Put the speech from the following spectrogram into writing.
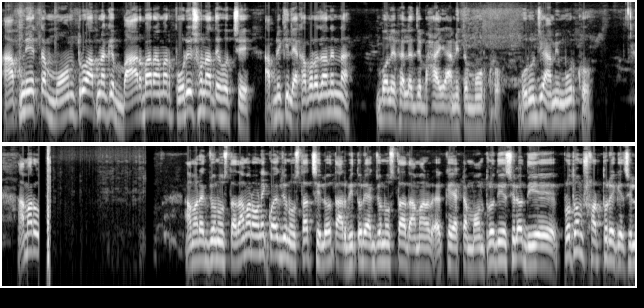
আপনি একটা মন্ত্র আপনাকে বারবার আমার পড়ে শোনাতে হচ্ছে, আপনি কি লেখাপড়া জানেন না? বলে ফেলে যে, ভাই, আমি তো মূর্খ। গুরুজি, আমি মূর্খ। আমার আমার একজন ওস্তাদ, আমার অনেক কয়েকজন ওস্তাদ ছিল, তার ভিতরে একজন ওস্তাদ আমারকে একটা মন্ত্র দিয়েছিল, দিয়ে প্রথম শর্ত রেখেছিল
